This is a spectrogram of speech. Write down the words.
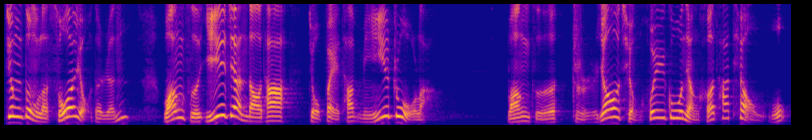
惊动了所有的人。王子一见到她就被她迷住了。王子只邀请灰姑娘和他跳舞。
